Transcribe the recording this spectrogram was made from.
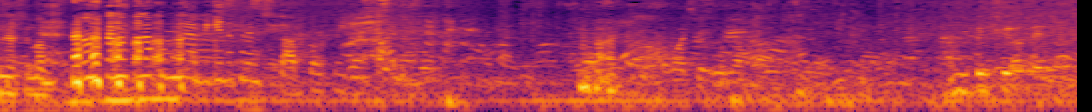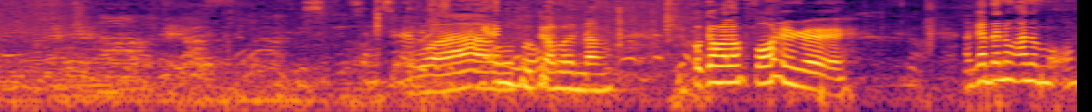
Na si ma'am. Ma'am, tanong pala kung nabigyan na ka ng stop for free. Wow, pagkaman ng, yung pagkaman ng foreigner. Ang ganda nung ano mo. oh.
